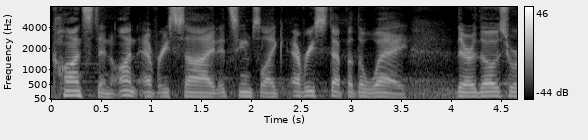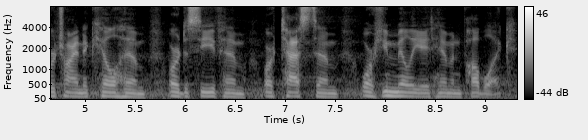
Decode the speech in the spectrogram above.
Constant on every side. It seems like every step of the way, there are those who are trying to kill him or deceive him or test him or humiliate him in public.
